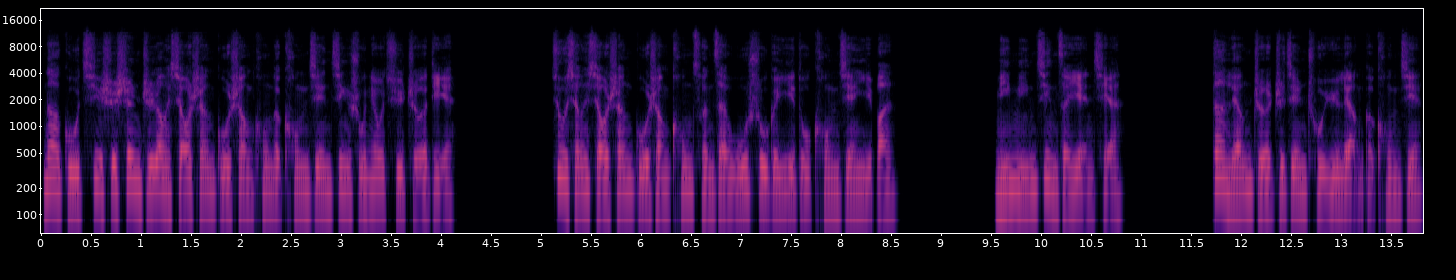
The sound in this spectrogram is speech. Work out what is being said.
那股气势甚至让小山谷上空的空间尽数扭曲折叠，就像小山谷上空存在无数个异度空间一般。明明近在眼前，但两者之间处于两个空间，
